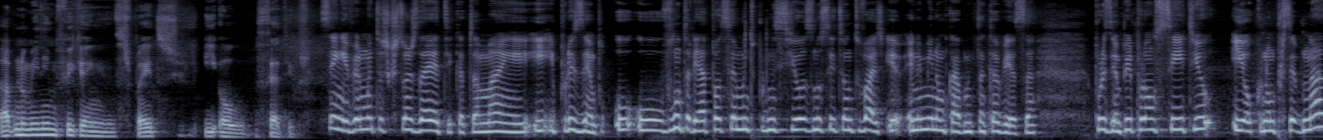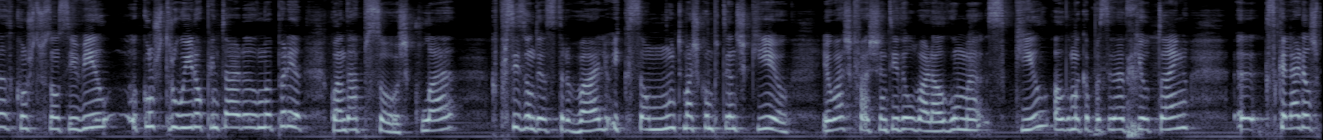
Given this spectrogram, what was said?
ah, no mínimo fiquem suspeitos e, ou céticos. Sim, haver muitas questões da ética também. E, e, por exemplo, o, o, voluntariado pode ser muito pernicioso no sítio onde tu vais. Eu, a mim não me cabe muito na cabeça por exemplo, ir para um sítio e eu que não percebo nada de construção civil, construir ou pintar uma parede. Quando há pessoas que lá que precisam desse trabalho e que são muito mais competentes que eu. Eu acho que faz sentido eu levar alguma skill, alguma capacidade que eu tenho, eh, que se calhar eles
